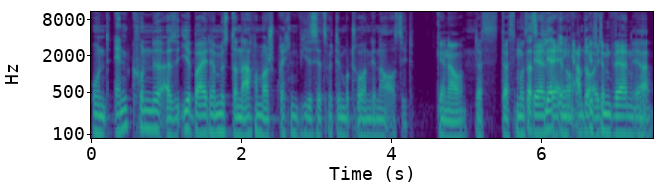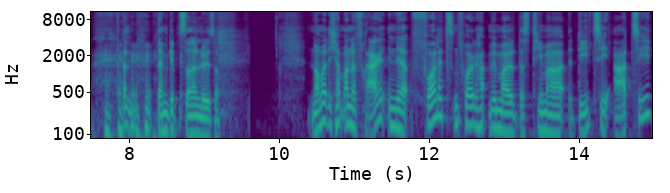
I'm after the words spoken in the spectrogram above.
und Endkunde, also ihr beide müsst danach nochmal sprechen, wie das jetzt mit den Motoren genau aussieht. Genau, das, das muss das sehr, sehr eng abgestimmt werden. Ja. Genau. Dann, dann gibt es da eine Lösung. Norbert, ich habe mal eine Frage. In der vorletzten Folge hatten wir mal das Thema DC-AC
